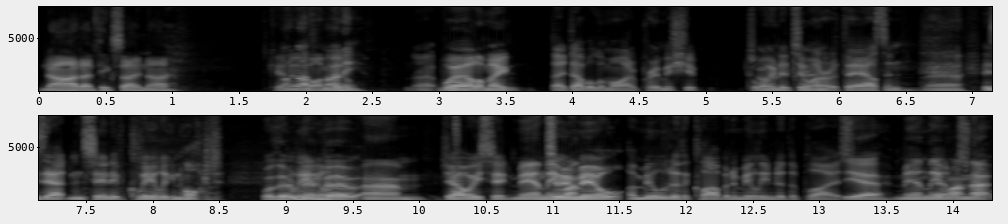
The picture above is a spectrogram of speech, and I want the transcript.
no, I don't think so. No. Ken Not enough Irvine money. medal. Uh, well, I mean, they double the minor premiership coin to 200 two grand. hundred thousand. Yeah. Is that an incentive? Clearly not. Well, Clearly remember, um, Joey said Manly two won- mil, a mil to the club and a million to the players. yeah, Manly That'll won that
